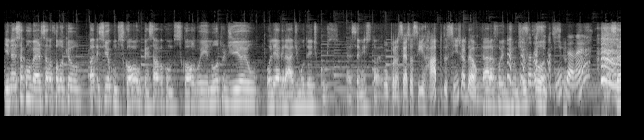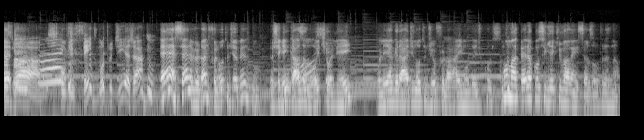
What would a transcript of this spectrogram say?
e nessa conversa ela falou que eu parecia com psicólogo, pensava como psicólogo e no outro dia eu olhei a grade e mudei de curso. Essa é a minha história. O processo assim, rápido assim, Jardão? Cara, foi de um dia pro outro. decidida, né? Sério. Sua convincente no outro dia já? É, sério, é verdade. Foi no outro dia mesmo. Eu cheguei em casa Nossa. à noite, olhei, olhei a grade e no outro dia eu fui lá e mudei de curso. Uma matéria eu consegui equivalência, as outras não.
